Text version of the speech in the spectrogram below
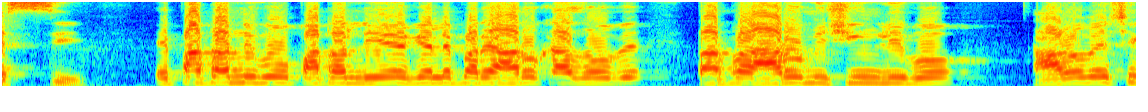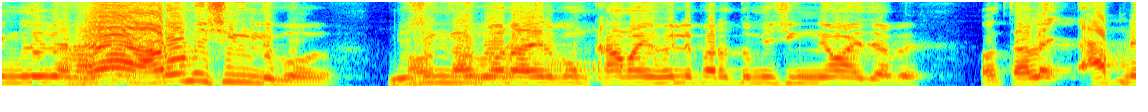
আসছি। এই পাটা নিব পাটা নিয়ে গেলে পারে আরও কাজ হবে তারপর আরও মিশিং নিব। আরও মেশিন নেবেন হ্যাঁ আরও মিশিং নিব। মিশিং নিব না এরকম কামাই হইলে পারে তো মিশিং নেওয়াই যাবে। তাহলে আপনি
